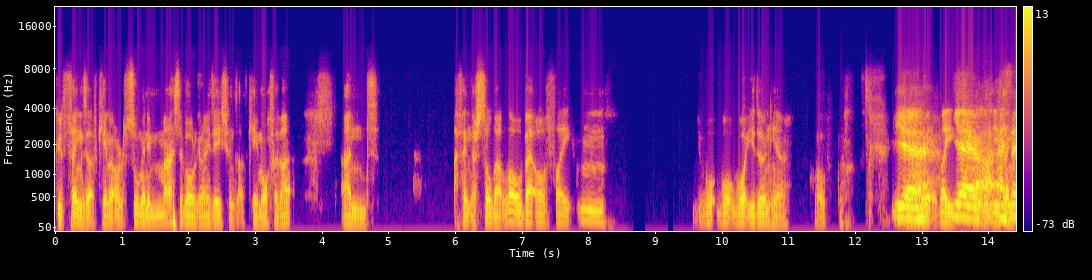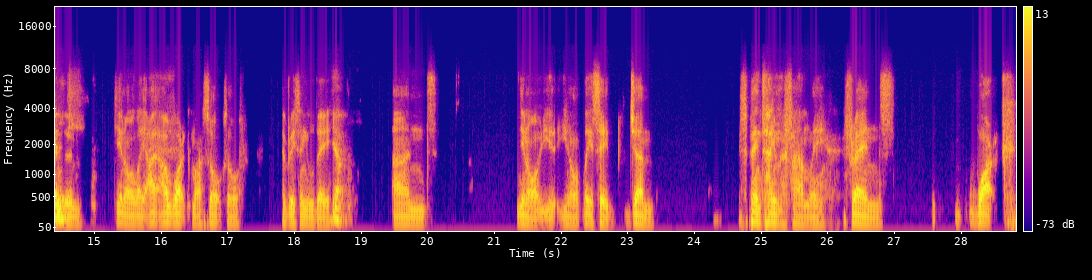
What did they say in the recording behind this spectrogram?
good things that have came out, or so many massive organizations that have came off of that. And I think there's still that little bit of like, hmm, what what what are you doing here? Well, you know Yeah, like yeah, what, what do you I- I think, think- doing? You know, like I, I work my socks off every single day yeah, and you know you, you know like I said gym, spend time with family friends work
